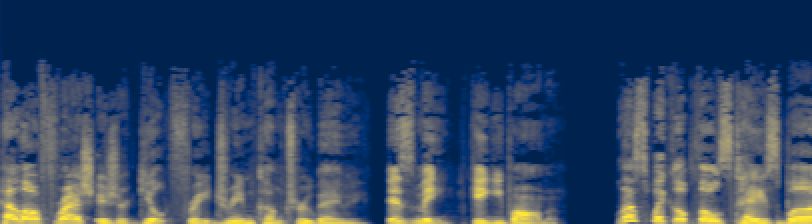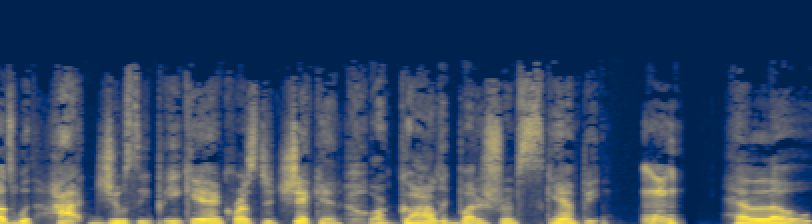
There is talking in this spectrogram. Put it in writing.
HelloFresh is your guilt free dream come true, baby. It's me, Keke Palmer. Let's wake up those taste buds with hot, juicy pecan crusted chicken or garlic butter shrimp scampi. Mm. Hello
